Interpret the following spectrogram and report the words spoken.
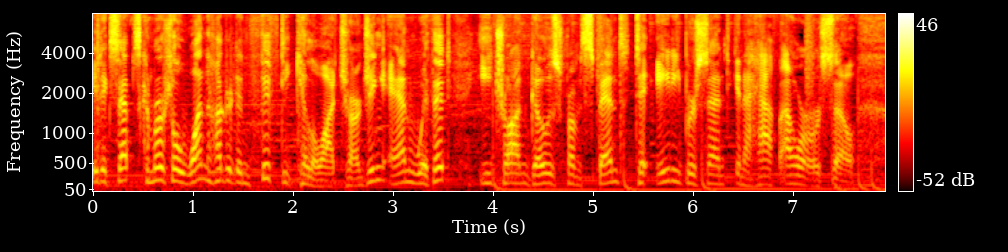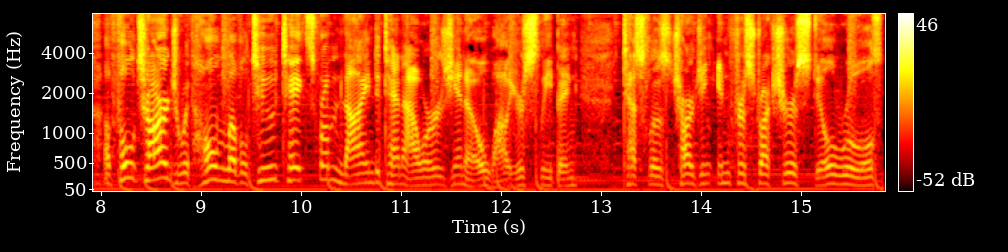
It accepts commercial 150 kilowatt charging, and with it, e-tron goes from spent to 80% in a half hour or so. A full charge with home level 2 takes from 9 to 10 hours, you know, while you're sleeping. Tesla's charging infrastructure still rules,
